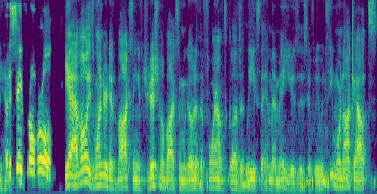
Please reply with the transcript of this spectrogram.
yeah. but it's safer overall. Yeah, I've always wondered if boxing, if traditional boxing would go to the four ounce gloves, at least the MMA uses, if we would see more knockouts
